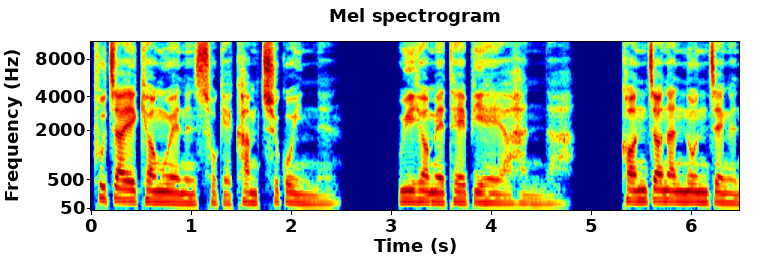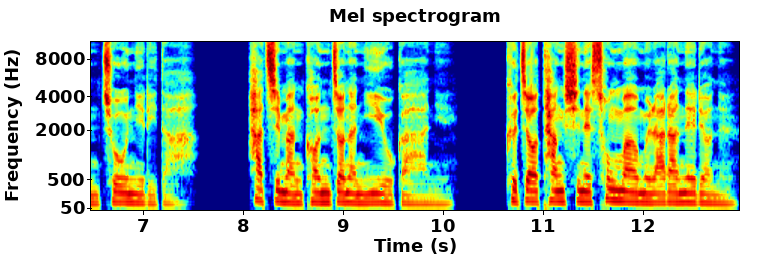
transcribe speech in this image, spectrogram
후자의 경우에는 속에 감추고 있는 위험에 대비해야 한다. 건전한 논쟁은 좋은 일이다. 하지만 건전한 이유가 아닌 그저 당신의 속마음을 알아내려는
